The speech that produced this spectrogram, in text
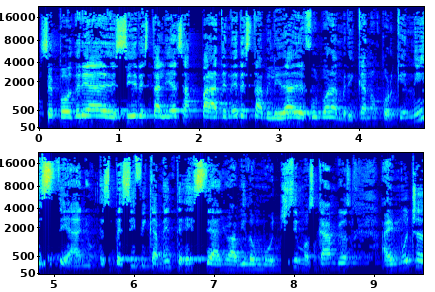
se podría decir esta alianza para tener estabilidad del fútbol americano, porque en este año, específicamente este año, ha habido muchísimos cambios, hay muchas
